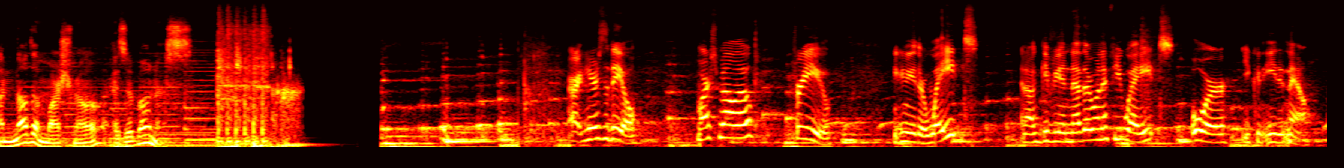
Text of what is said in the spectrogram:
another marshmallow as a bonus. All right, here's the deal. Marshmallow for you. You can either wait, and I'll give you another one if you wait, or you can eat it now.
